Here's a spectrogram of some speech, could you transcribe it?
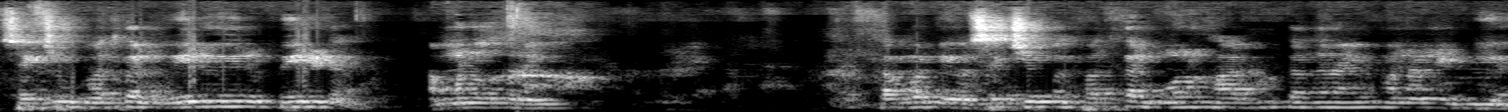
సంక్షేమ పథకాలు వేరు వేరు పేరిట అమలవుతున్నాయి. కాబట్టి సంక్షేమ పథకాలు మూల కారణం కదనాయి మన ఇండియా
